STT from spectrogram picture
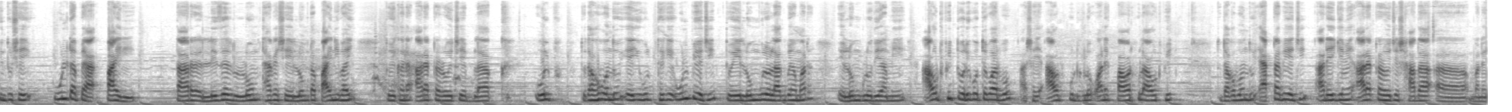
কিন্তু সেই উলটা পাইনি। তার লেজের লোম থাকে, সেই লোমটা পাইনি ভাই। তো এখানে আর একটা রয়েছে ব্ল্যাক উল্ফ তো দেখো বন্ধু, এই উল্ফ থেকে উল পেয়েছি, তো এই লোমগুলো লাগবে আমার। এই লোমগুলো দিয়ে আমি আউটফিট তৈরি করতে পারব, আর সেই আউটপুটগুলো অনেক পাওয়ারফুল আউটফিট তো দেখো বন্ধু, একটা পেয়েছি, আর এই গেমে আর একটা রয়েছে, সাদা মানে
